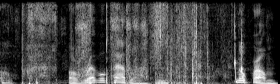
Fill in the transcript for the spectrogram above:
Oh, a rebel padlock, huh? No problem.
